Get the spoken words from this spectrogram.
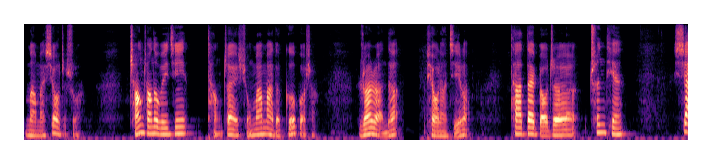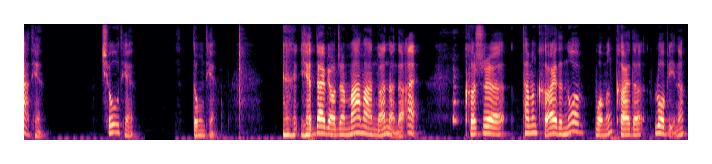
妈妈笑着说：“长长的围巾躺在熊妈妈的胳膊上，软软的，漂亮极了。它代表着春天、夏天、秋天、冬天，也代表着妈妈暖暖的爱。可是，他们可爱的诺。”我们可爱的洛比呢？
